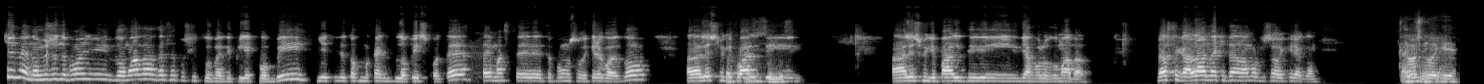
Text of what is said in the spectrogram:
και ναι, νομίζω την επόμενη εβδομάδα δεν θα υποσχεθούμε διπλή εκπομπή, γιατί δεν το έχουμε κάνει δηλοποίηση ποτέ. Θα είμαστε το επόμενο Σαββατοκύριακο εδώ. Θα αναλύσουμε, και πάλι, τη... αναλύσουμε και πάλι τη διαβολοβδομάδα. Να είστε καλά, να έχετε ένα όμορφο Σαββατοκύριακο. Καλώ ήρθατε.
